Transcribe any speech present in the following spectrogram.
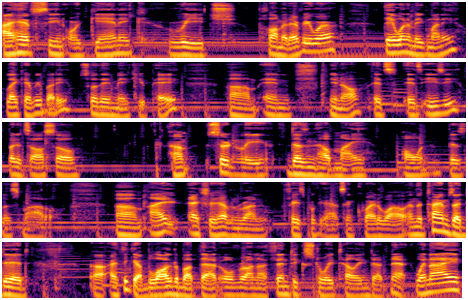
I have seen organic reach plummet everywhere. They want to make money like everybody, so they make you pay. Um, and you know, it's it's easy, but it's also um, certainly doesn't help my own business model. Um, I actually haven't run Facebook ads in quite a while, and the times I did, uh, I think I blogged about that over on authenticstorytelling.net. When I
